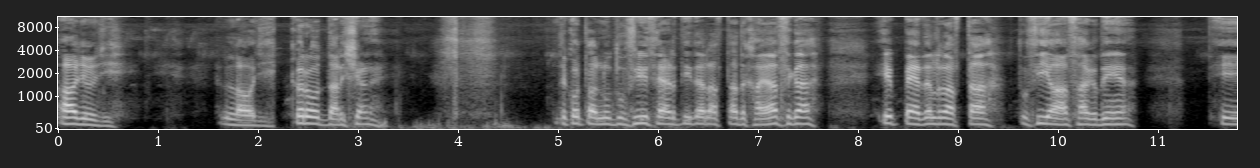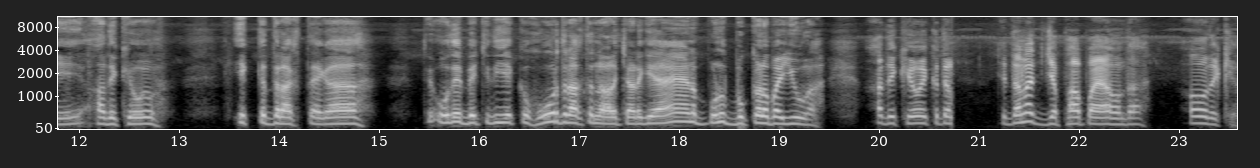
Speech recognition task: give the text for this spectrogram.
ਆ ਜਾਓ ਜੀ। ਲਓ ਜੀ, ਕਰੋ ਦਰਸ਼ਨ। ਦੇਖੋ, ਤੁਹਾਨੂੰ ਦੂਸਰੀ ਸਾਈਡ ਦੀ ਦਾ ਰਸਤਾ ਦਿਖਾਇਆ ਸੀਗਾ। ਇਹ ਪੈਦਲ ਰਸਤਾ, ਤੁਸੀਂ ਆ ਸਕਦੇ ਆ। ਤੇ ਆ ਦੇਖਿਓ, ਇੱਕ ਦਰਖਤ ਹੈਗਾ ਤੇ ਉਹਦੇ ਵਿੱਚ ਦੀ ਇੱਕ ਹੋਰ ਦਰਖਤ ਨਾਲ ਚੜ ਗਿਆ, ਐਨ ਉਹਨੂੰ ਬੁੱਕਲ ਪਾਈਓ ਆ ਆ ਦੇਖਿਓ ਇੱਕ ਤਾਂ ਜਿੱਦਾਂ ਨਾ ਜੱਫਾ ਪਾਇਆ ਹੁੰਦਾ, ਉਹ ਦੇਖਿਓ।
